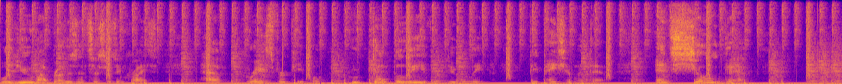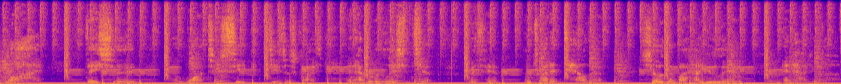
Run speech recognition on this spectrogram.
will you, my brothers and sisters in Christ, have grace for people who don't believe what you believe? Be patient with them and show them why they should want to seek Jesus Christ and have a relationship with Him. Don't try to tell them. Show them by how you live and how you love.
